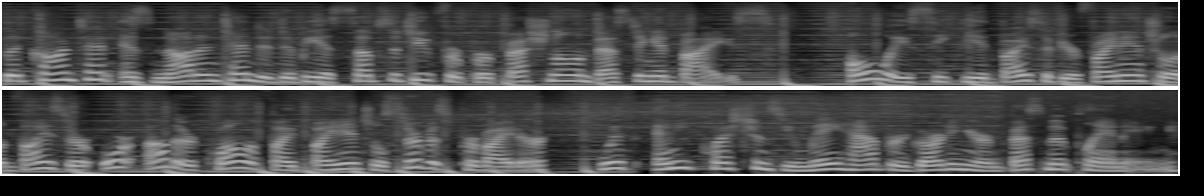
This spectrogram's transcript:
The content is not intended to be a substitute for professional investing advice. Always seek the advice of your financial advisor or other qualified financial service provider with any questions you may have regarding your investment planning.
